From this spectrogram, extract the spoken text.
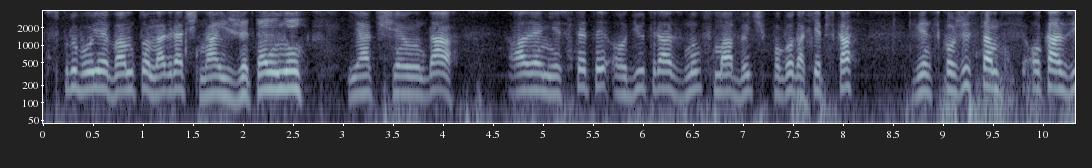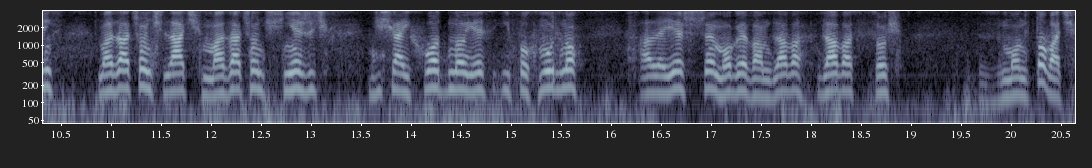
Spróbuję wam to nagrać najrzetelniej jak się da. Ale niestety od jutra znów ma być pogoda kiepska więc korzystam z okazji. Ma zacząć lać, ma zacząć śnieżyć. Dzisiaj chłodno jest i pochmurno ale jeszcze mogę wam dla, dla was coś zmontować.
